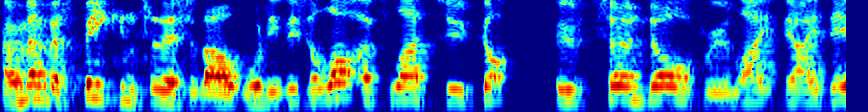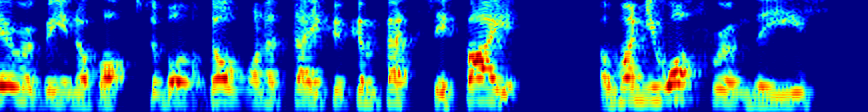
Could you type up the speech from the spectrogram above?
I remember speaking to this about Woody. There's a lot of lads who've got who've turned over who like the idea of being a boxer but don't want to take a competitive fight. And when you offer them these,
